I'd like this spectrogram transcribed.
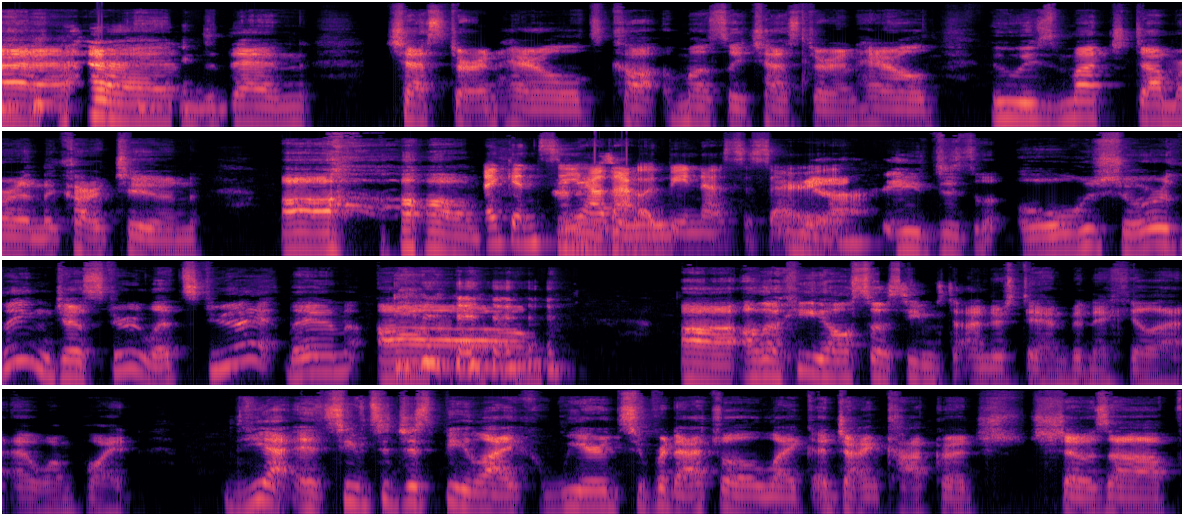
and then chester and harold mostly chester and harold who is much dumber in the cartoon um, I can see how that a- would be necessary. yeah, he just oh sure thing, Chester. Let's do that then. Um, uh, although he also seems to understand Bunnicula at one point. Yeah, it seems to just be like weird supernatural, like a giant cockroach shows up,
